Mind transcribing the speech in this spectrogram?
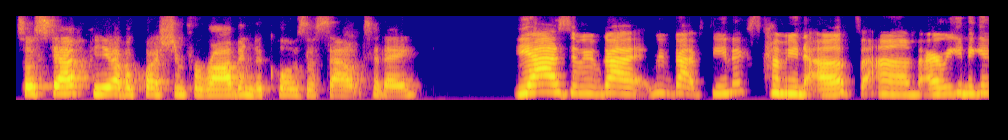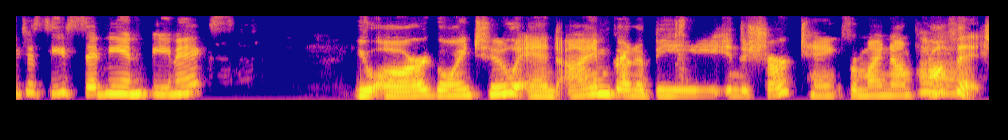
So, Steph, you have a question for Robin to close us out today? Yeah, so we've got we've got Phoenix coming up. Um, are we going to get to see Sydney in Phoenix? You are going to, and I'm going to be in the Shark Tank for my nonprofit.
